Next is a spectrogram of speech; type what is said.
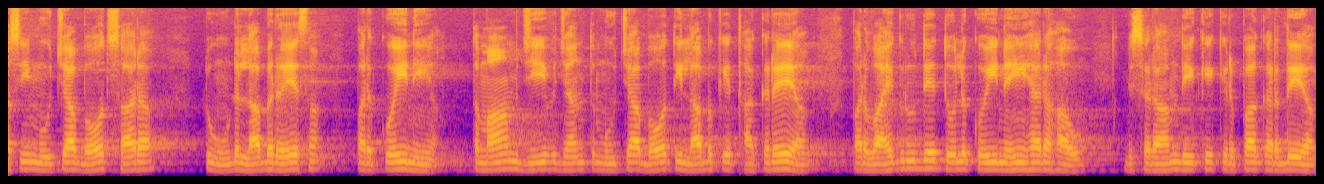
ਅਸੀਂ ਮੂਚਾ ਬਹੁਤ ਸਾਰਾ ਢੂੰਡ ਲੱਭ ਰਹੇ ਸਾਂ, ਪਰ ਕੋਈ ਨਹੀਂ ਆ। ਤਮਾਮ ਜੀਵ ਜੰਤ ਮੂਚਾ ਬਹੁਤ ਹੀ ਲੱਭ ਕੇ ਥੱਕ ਰਹੇ ਆ, ਪਰ ਵਾਹਿਗੁਰੂ ਦੇ ਤੁਲ ਕੋਈ ਨਹੀਂ ਹੈ ਰਹਾਉ। ਵਿਸਰਾਮ ਦੇ ਕੇ ਕਿਰਪਾ ਕਰਦੇ ਆ।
